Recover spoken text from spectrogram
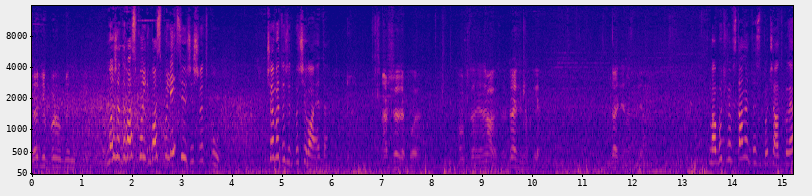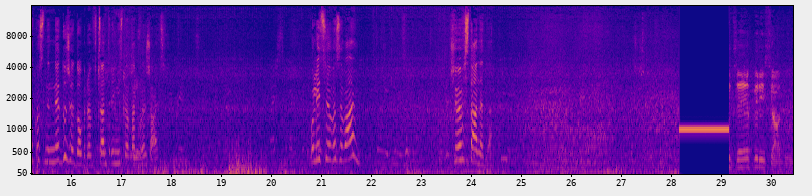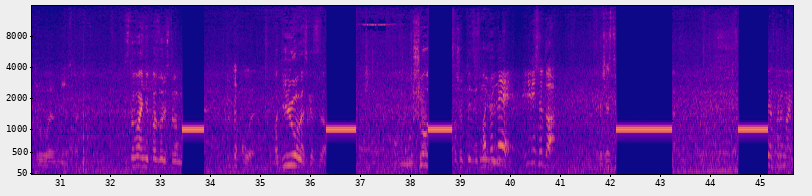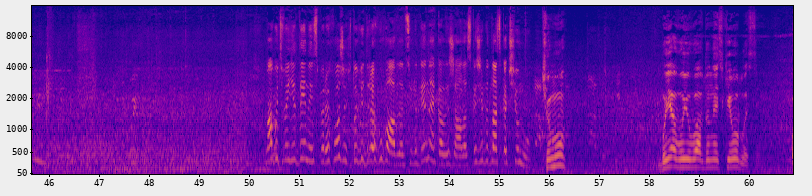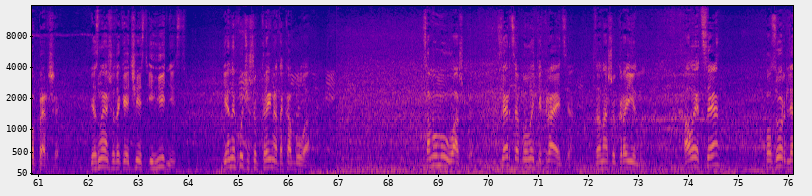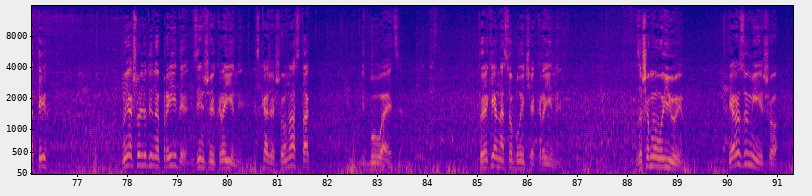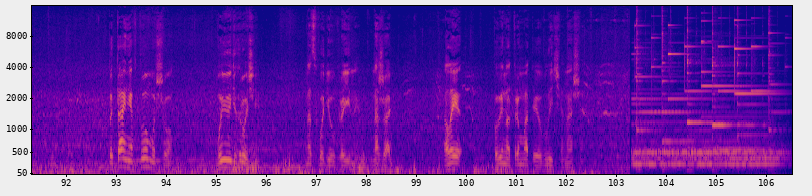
Дайте пару хлеб. Може до вас полі- вас поліцію чи швидку? Чого ви тут відпочиваєте? А что такое? Вам что не нравится? Дайте на хлеб. Дайте на хлеб. Мабуть, ви встанете спочатку. Якось не, не дуже добре в центрі міста так лежать. Поліцію визиваємо? Чи ви встанете? Я пересяду в другое место. Вставай, не позорь страну. Что такое? Подъем, я сказал. Ушел, чтобы тебя здесь не видели. Пацаны, идите сюда. Я сейчас тебя страна не увидит. Мабуть, ви єдиний з перехожих, хто відреагував на цю людину, яка лежала. Скажіть, будь ласка, чому? Чому? Бо я воював в Донецькій області, по-перше. Я знаю, що таке честь і гідність. Я не хочу, щоб країна така була. Самому важко. Серце болить і крається за нашу країну. Але це позор для тих. Ну, якщо людина приїде з іншої країни і скаже, що у нас так відбувається, то яке в нас обличчя країни? За що ми воюємо? Я розумію, що питання в тому, що воюють гроші на сході України, на жаль. Але повинно тримати обличчя наше.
